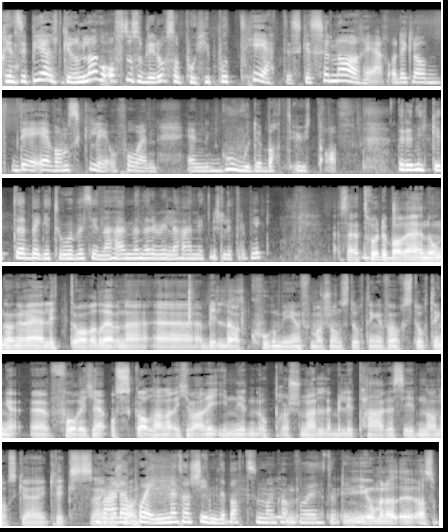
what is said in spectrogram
prinsipielt grunnlag, og ofte så blir det også på hypotetiske scenarioer. Og det er klart det er vanskelig å få en, en god debatt ut av. Dere nikket begge to ved siden av her, men dere ville ha en liten sluttreplikk? Så jeg tror det bare noen ganger er litt overdrevne eh, bilder av hvor mye informasjon Stortinget får. Stortinget eh, får ikke, og skal heller ikke være inne i den operasjonelle militære siden av norske krigsengasjement. Hva er da poenget med en sånn skinndebatt som man kan få i Stortinget? Jo, men eh, altså,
